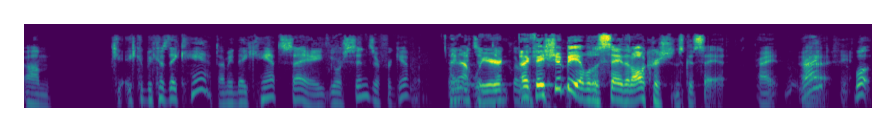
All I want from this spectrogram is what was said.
Um, because they can't. I mean, they can't say your sins are forgiven. Isn't that weird? Like they should be able to say that all Christians could say it, right? right Uh, well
